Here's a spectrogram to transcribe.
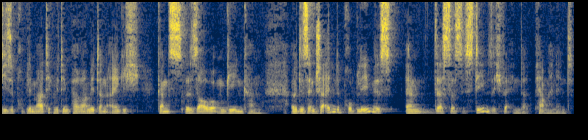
diese Problematik mit den Parametern eigentlich ganz äh, sauber umgehen kann. Aber das entscheidende Problem ist, ähm, dass das System sich verändert permanent.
